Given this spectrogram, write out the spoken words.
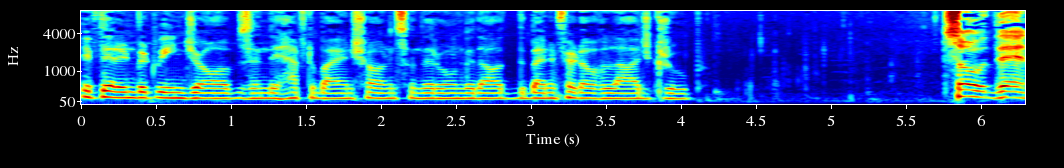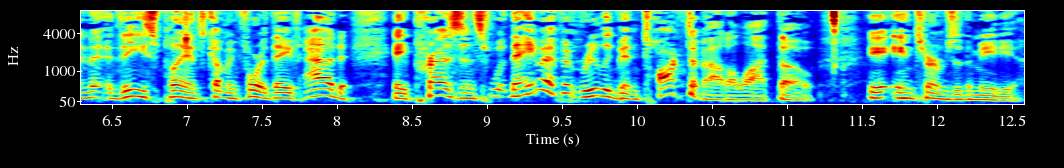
if they're in between jobs and they have to buy insurance on their own without the benefit of a large group. So then these plans coming forward, they've had a presence. They haven't really been talked about a lot, though, in terms of the media.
